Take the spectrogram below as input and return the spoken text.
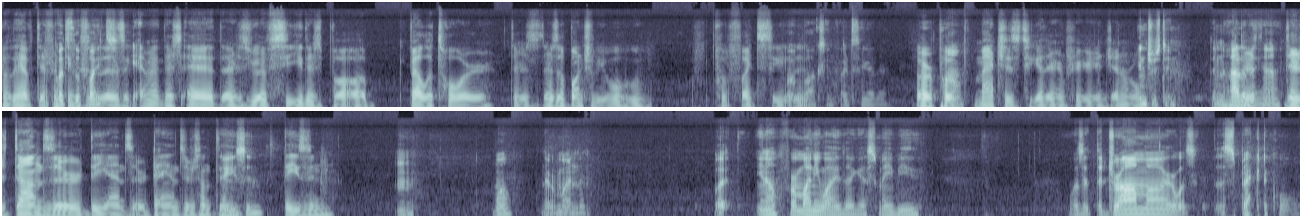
No, they have different puts the things. So there's like there's uh, there's UFC, there's Be- uh, Bellator. There's there's a bunch of people who put fights Put together boxing fights together. or put Oh. matches together in in general. Interesting. Then how do There's, they? Uh, there's Danza or Danz or Danz or something. Dazen? Dazen. Mm. Well, never mind then. But you know, for money wise, I guess maybe was it the drama or was it the spectacle?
